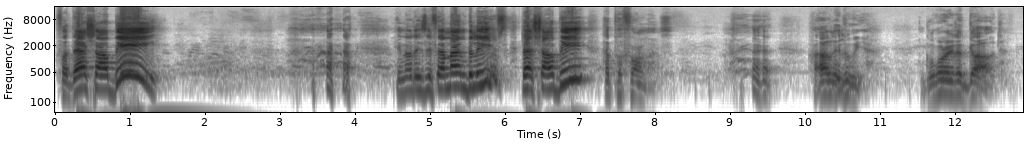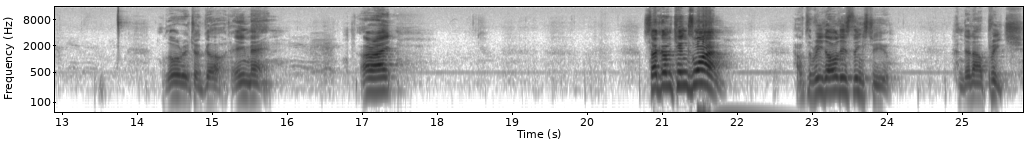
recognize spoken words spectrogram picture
for there shall be. you notice, if a man believes, there shall be a performance. Hallelujah. Glory to God. Glory to God. Amen. All right. Second Kings 1. I have to read all these things to you, and then I'll preach.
